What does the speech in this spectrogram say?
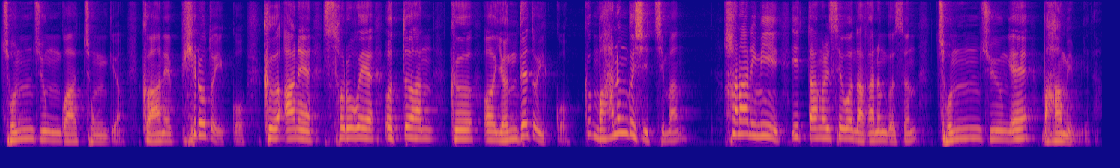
존중과 존경 그 안에 피로도 있고 그 안에 서로의 어떠한 그 어, 연대도 있고 그 많은 것이 있지만 하나님이 이 땅을 세워 나가는 것은 존중의 마음입니다.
